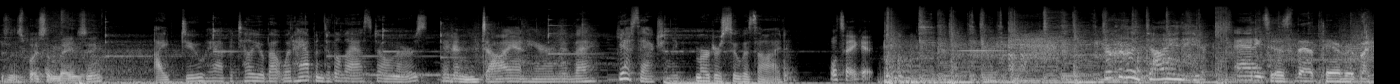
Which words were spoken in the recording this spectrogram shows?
Isn't this place amazing? I do have to tell you about what happened to the last owners. They didn't die in here, did they? Yes, actually, murder suicide. We'll take it. You're gonna die in here. Addie says that to everybody.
